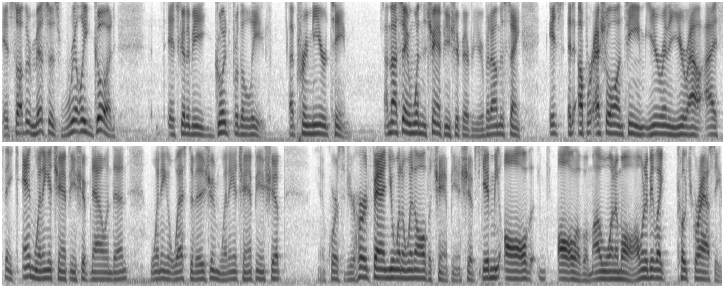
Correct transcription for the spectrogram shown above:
If Southern Miss is really good, it's going to be good for the league, a premier team. I'm not saying win the championship every year, but I'm just saying it's an upper echelon team year in and year out, I think, and winning a championship now and then, winning a West Division, winning a championship. Of course, if you're a Herd fan, you want to win all the championships. Give me all, all of them. I want them all. I want to be like Coach Grassy.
